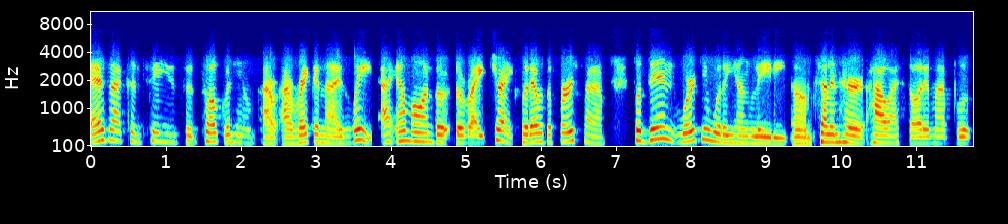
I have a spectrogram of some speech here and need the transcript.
as I continued to talk with him, I, I recognized, wait, I am on the, the right track. So that was the first time. So then working with a young lady, um, telling her how I started my book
